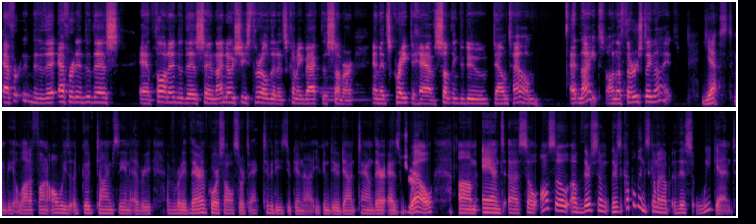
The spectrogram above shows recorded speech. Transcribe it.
effort into the effort into this and thought into this. And I know she's thrilled that it's coming back this summer. And it's great to have something to do downtown at night on a Thursday night. Yes, it's gonna be a lot of fun. Always a good time seeing every everybody there, and of course, all sorts of activities you can uh, you can do downtown there as sure. well. Um, and uh, so also, uh, there's some there's a couple things coming up this weekend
